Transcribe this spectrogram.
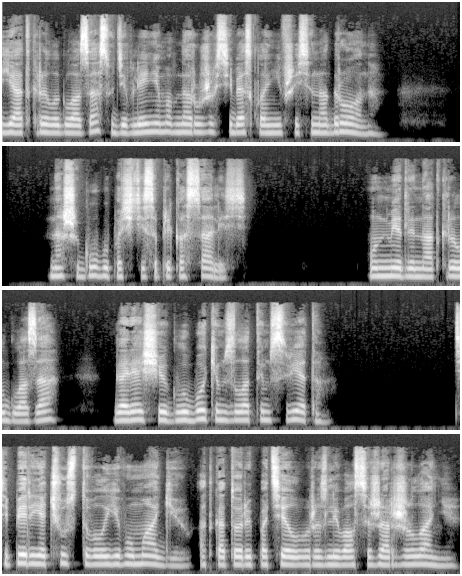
Я открыла глаза с удивлением, обнаружив себя склонившейся над Роаном. Наши губы почти соприкасались. Он медленно открыл глаза, горящие глубоким золотым светом. Теперь я чувствовала его магию, от которой по телу разливался жар желания.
